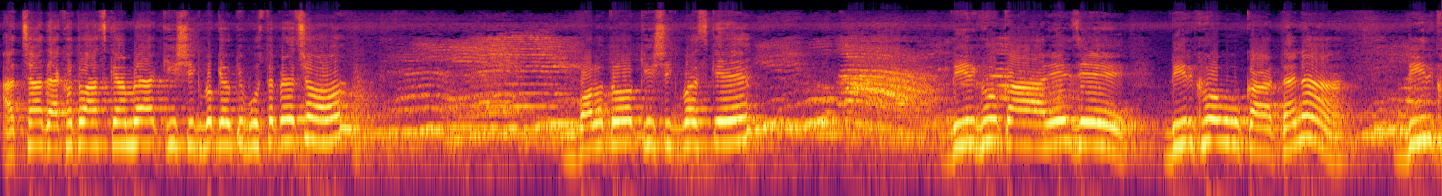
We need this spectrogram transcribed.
আচ্ছা দেখো তো আজকে আমরা কি শিখব, কেউ কি বুঝতে পেরেছ? বলো তো, কি শিখব আজকে? দীর্ঘ কার এই যে দীর্ঘ উকার, তাই না? দীর্ঘ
